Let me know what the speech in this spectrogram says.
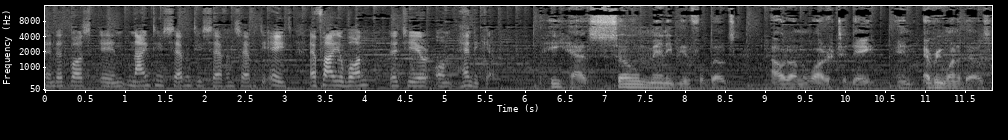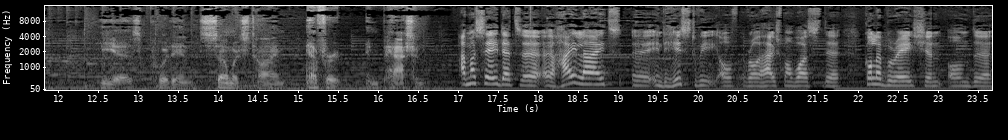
And that was in 1977-78. And Flyer 1 that year on handicap. He has so many beautiful boats out on the water today. And every one of those, he has put in so much time effort and passion. I must say that uh, a highlight uh, in the history of Royal Huisman was the collaboration on the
